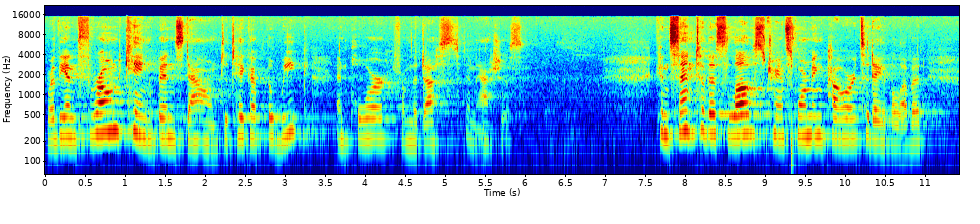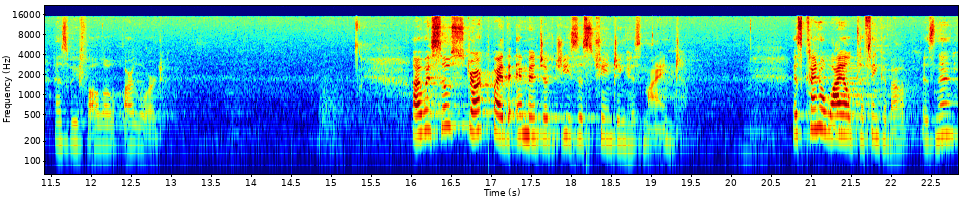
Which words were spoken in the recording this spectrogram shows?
where the enthroned king bends down to take up the weak and poor from the dust and ashes. Consent to this love's transforming power today, beloved, as we follow our Lord. I was so struck by the image of Jesus changing his mind. It's kind of wild to think about, isn't it?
